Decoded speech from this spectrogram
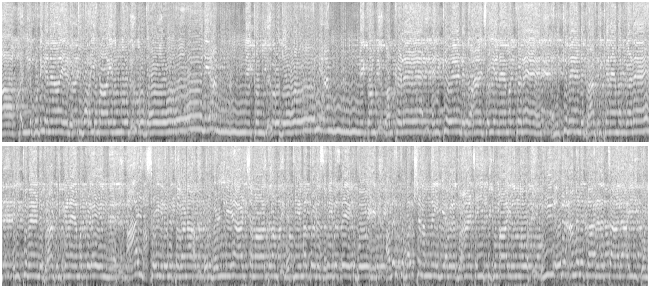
ആ കള്ളുകുടിയനായ വ്യക്തി പറയുമായിരുന്നു ഉദൂനി മക്കളെ എനിക്ക് വേണ്ടി ദ്വാ ചെയ്യണേ മക്കളെ എനിക്ക് വേണ്ടി പ്രാർത്ഥിക്കണേ മക്കളെ എനിക്ക് വേണ്ടി പ്രാർത്ഥിക്കണേ മക്കളെ എന്ന് ആഴ്ചയിൽ ഒരു തവണ ഒരു വെള്ളിയാഴ്ച മാത്രം എത്തിയമ്മക്കളുടെ സമീപത്തേക്ക് പോയി അവർക്ക് ഭക്ഷണം നൽകി അവരെ ദ്വാ ചെയ്യിപ്പിക്കുമായിരുന്നു. ഈ ഒരു അമല കാരണത്താലായിരിക്കും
